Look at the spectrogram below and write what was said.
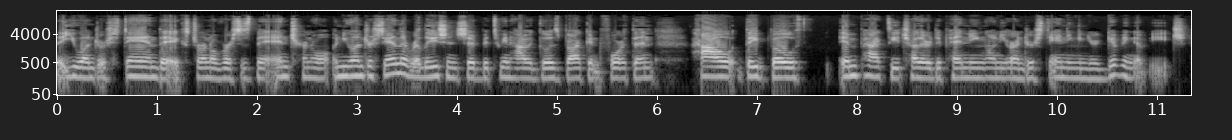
that you understand the external versus the internal and you understand the relationship between how it goes back and forth and how they both impact each other depending on your understanding and your giving of each.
